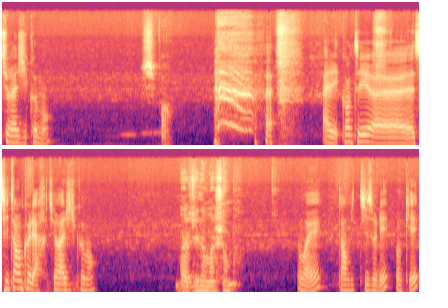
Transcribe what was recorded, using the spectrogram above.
Tu réagis comment? Je sais pas. Allez, quand t'es, euh, si t'es en colère, tu réagis comment? Bah, je vais dans ma chambre. Ouais, t'as envie de t'isoler, ok. Et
